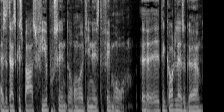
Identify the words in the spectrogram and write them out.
Altså, der skal spares 4% over de næste fem år. Øh, det kan godt lade sig gøre.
